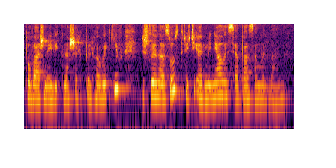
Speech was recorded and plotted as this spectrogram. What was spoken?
поважний вік наших пільговиків, пішли на зустріч і обмінялися базами даних.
